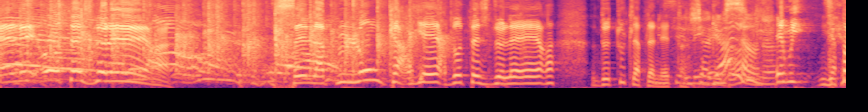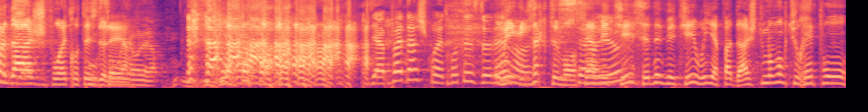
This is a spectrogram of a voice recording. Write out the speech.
Elle est hôtesse de l'air C'est la plus longue carrière d'hôtesse de l'air de toute la planète. légal. Et oui, il n'y a pas d'âge pour être hôtesse de l'air. Il n'y a pas d'âge pour être hôtesse de l'air Oui, exactement. C'est un métier, c'est des métiers. Oui, il n'y a pas d'âge. Du moment que tu réponds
